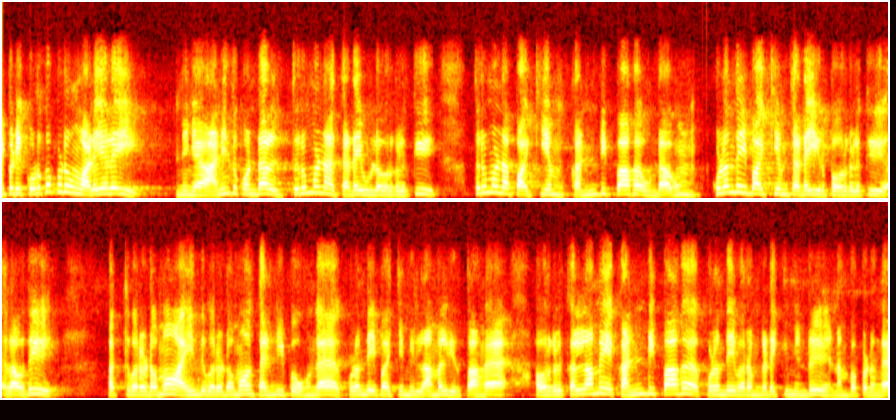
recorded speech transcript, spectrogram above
இப்படி கொடுக்கப்படும் வளையலை நீங்க அணிந்து கொண்டால் திருமண தடை உள்ளவர்களுக்கு திருமண பாக்கியம் கண்டிப்பாக உண்டாகும். குழந்தை பாக்கியம் தடை இருப்பவர்களுக்கு அதாவது பத்து வருடமோ ஐந்து வருடமோ தள்ளி போகுங்க. குழந்தை பாக்கியம் இல்லாமல் இருப்பாங்க. அவர்களுக்கெல்லாமே கண்டிப்பாக குழந்தை வரம் கிடைக்கும் என்று நம்பப்படுங்க.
